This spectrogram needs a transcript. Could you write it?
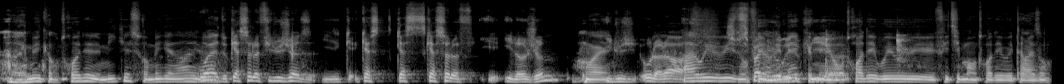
Un remake en 3D de Mickey sur Mega Drive. Ouais, de Castle of Illusions. Il- Cas- Cas- Castle of Illusion. Ouais. Illusion- Oh là là. Ah oui, oui, suis pas un remake, depuis, mais euh, en 3D, oui, oui, oui, effectivement, en 3D, oui, t'as raison.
